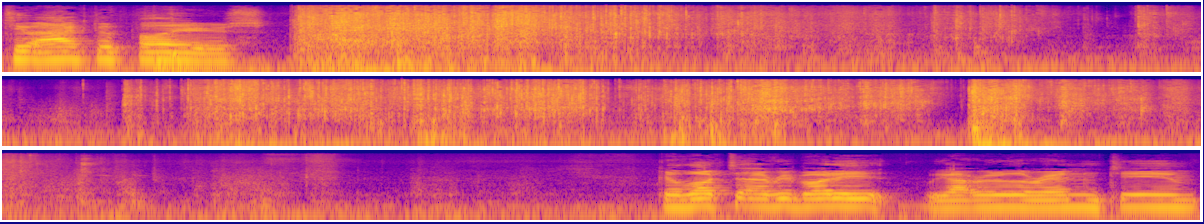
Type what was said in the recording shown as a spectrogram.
Two active players. Good luck to everybody. We got rid of the random team.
